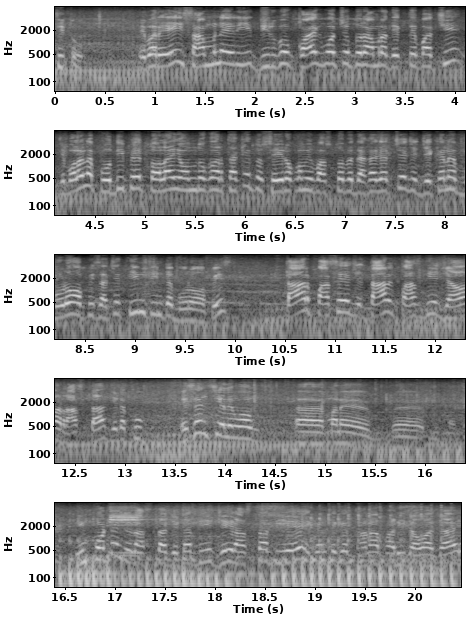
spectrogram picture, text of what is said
স্থিত এবার এই সামনেরই দীর্ঘ কয়েক বছর ধরে আমরা দেখতে পাচ্ছি যে বলে না, প্রদীপের তলায় অন্ধকার থাকে, তো সেই রকমই বাস্তবে দেখা যাচ্ছে যে যেখানে বড় অফিস আছে, তিন তিনটে বড় অফিস, তার পাশে তার পাশ দিয়ে যাওয়া রাস্তা যেটা খুব এসেন্সিয়াল এবং মানে ইম্পর্টেন্ট রাস্তা যেটা দিয়ে, যে রাস্তা দিয়ে এখান থেকে থানা ফাঁড়ি যাওয়া যায়,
